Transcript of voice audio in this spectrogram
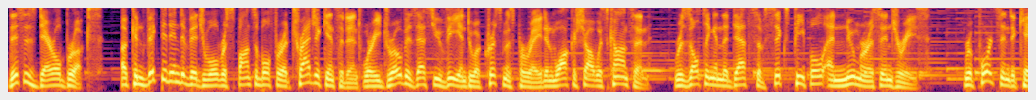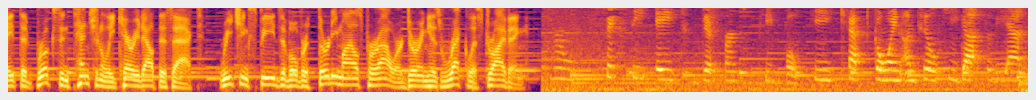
This is Darrell Brooks, a convicted individual responsible for a tragic incident where he drove his SUV into a Christmas parade in Waukesha, Wisconsin, resulting in the deaths of six people and numerous injuries. Reports indicate that Brooks intentionally carried out this act, reaching speeds of over 30 miles per hour during his reckless driving. through 68 different people. He kept going until he got to the end,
